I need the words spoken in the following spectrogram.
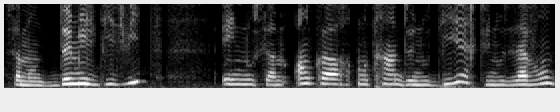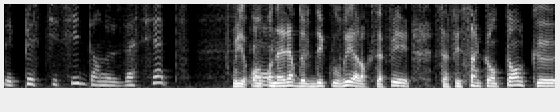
Nous sommes en 2018 et nous sommes encore en train de nous dire que nous avons des pesticides dans nos assiettes. Oui, on, Euh, on a l'air de le découvrir alors que ça fait ça fait 50 ans que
